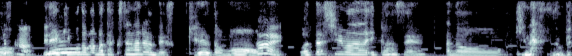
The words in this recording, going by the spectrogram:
うですか。えー、ね、着物がまあたくさんあるんですけれども、はい、私はいかんせん、あのー、着ないので、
